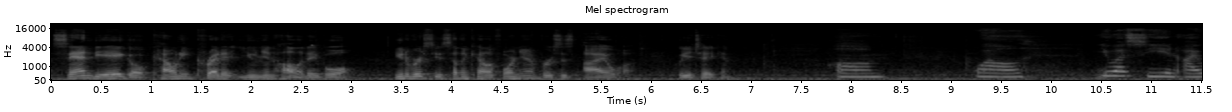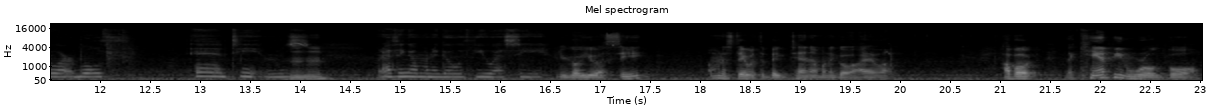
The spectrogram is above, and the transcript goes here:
San Diego County Credit Union Holiday Bowl, University of Southern California versus Iowa. Who are you taking? Um, well, USC and Iowa are both eh, teams, Mm-hmm. but I think I'm gonna go with USC. You go USC. I'm gonna stay with the Big Ten. I'm gonna go Iowa. How about the Camping World Bowl?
